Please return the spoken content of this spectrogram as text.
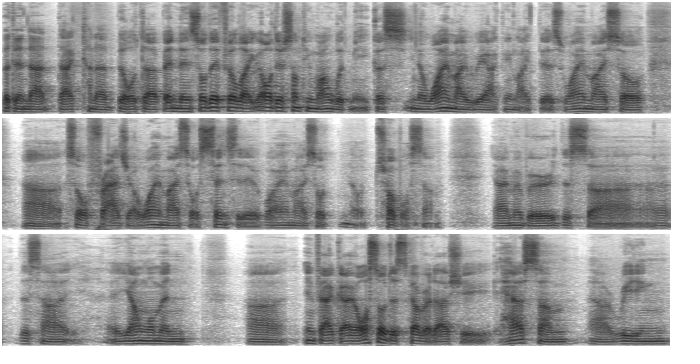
but then that that kind of built up and then so they feel like oh there's something wrong with me because you know why am i reacting like this why am i so uh, so fragile? Why am I so sensitive? Why am I so you know troublesome? I remember this uh, this uh, young woman. Uh, in fact, I also discovered that she has some uh, reading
